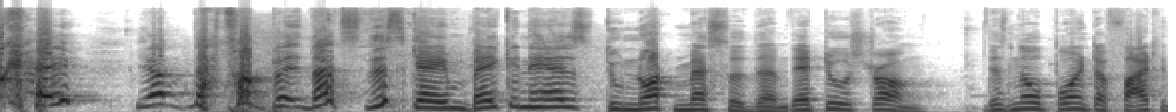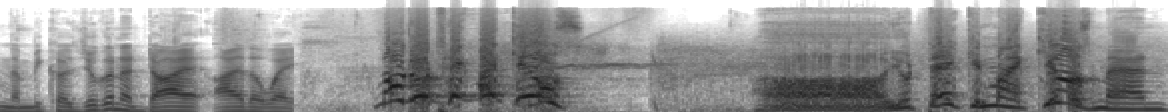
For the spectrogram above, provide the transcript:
Okay, yep, that's a that's this game. Bacon hairs, do not mess with them. They're too strong. There's no point of fighting them because you're gonna die either way. No, don't take my kills! Oh, you're taking my kills, man!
